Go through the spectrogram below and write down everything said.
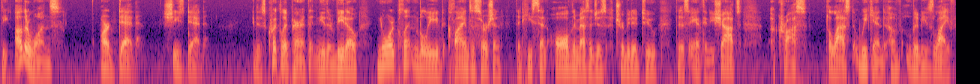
The other ones are dead. She's dead. It is quickly apparent that neither Vito nor Clinton believed Kline's assertion that he sent all the messages attributed to this Anthony Shots across the last weekend of Libby's life.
